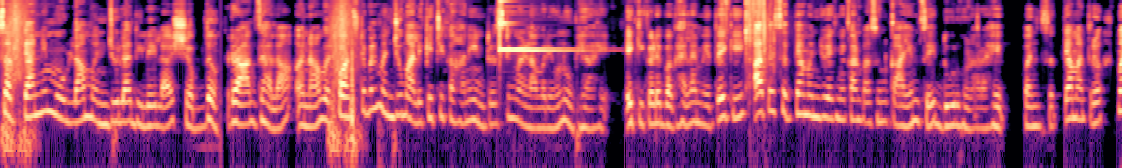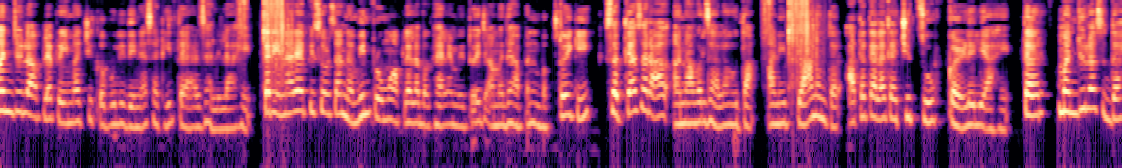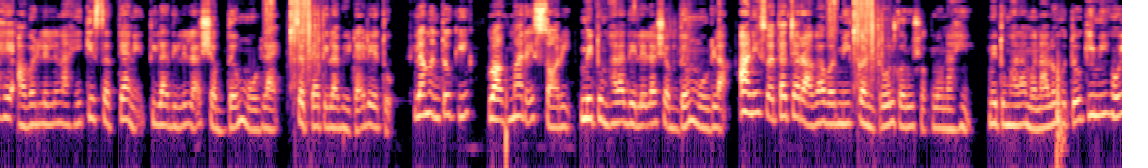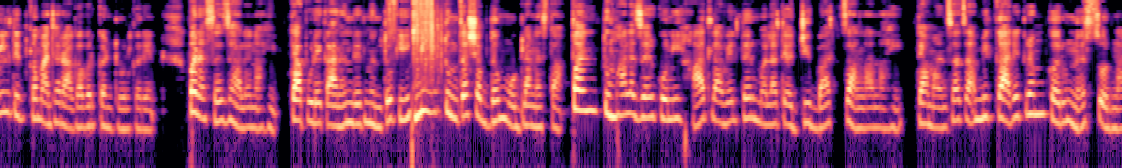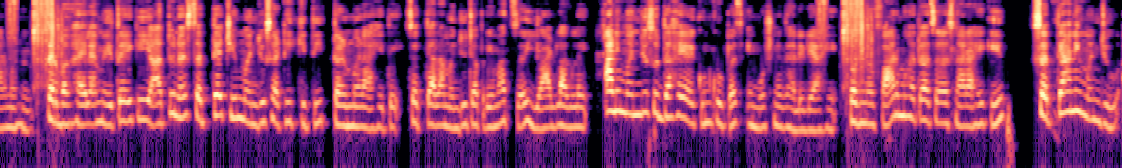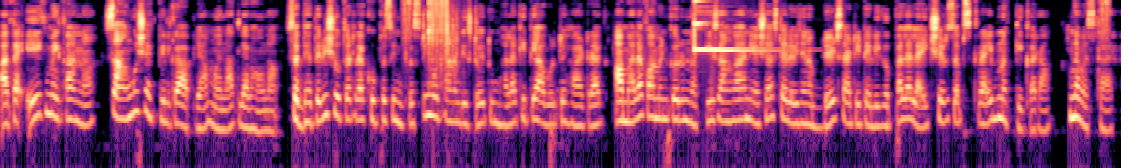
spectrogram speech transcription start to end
सत्याने मोडला मंजूला दिलेला शब्द. राग झाला अनावर. कॉन्स्टेबल मंजू मालिकेची कहाणी इंटरेस्टिंग वळणावर येऊन उभी आहे. एकीकडे बघायला मिळते की आता सत्या मंजू एकमेकांपासून कायमचे दूर होणार आहेत. पण सत्या मात्र मंजूला आपल्या प्रेमाची कबुली देण्यासाठी तयार झालेला आहे. तर येणाऱ्या एपिसोडचा नवीन प्रोमो आपल्याला बघायला मिळतोय ज्यामध्ये आपण बघतोय की सत्याचा राग अनावर झाला होता आणि त्यानंतर आता त्याला त्याची चूक कळलेली आहे. तर मंजूला सुद्धा हे आवडलेलं नाही की सत्याने तिला दिलेला शब्द मोडलाय. सत्या तिला भेटायला येतो. तिला म्हणतो की वाघमारे सॉरी मी तुम्हाला दिलेला शब्द मोडला आणि स्वतःच्या रागावर मी कंट्रोल करू शकलो नाही. मी तुम्हाला म्हणालो होतो की मी होईल तितकं माझ्या रागावर कंट्रोल करेन. पण असं झालं नाही. त्यापुढे कारण देत म्हणतो की मी तुमचा शब्द मोडला नसता. पण तुम्हाला जर कोणी हात लावेल तर मला ते अजिबात चालणार नाही. त्या माणसाचा मी कार्यक्रम करूनच सोडणार म्हणून. तर बघायला मिळतंय की यातूनच सत्याची मंजूसाठी किती तळमळ आहे ते. सत्याला मंजूच्या प्रेमाचं याड लागलंय. आणि मंजू म्हणजे सुद्धा हे ऐकून खूपच इमोशनल झालेली आहे. बघणं फार महत्वाचं असणार आहे की सत्या आणि मंजू आता एकमेकांना सांगू शकतील का आपल्या मनातल्या भावना? सध्या तरी शोचा ट्रॅक खूपच इंटरेस्टिंग होताना दिसतोय. तुम्हाला किती आवडतोय हा ट्रॅक आम्हाला कॉमेंट करून नक्की सांगा आणि अशाच टेलिव्हिजन अपडेटसाठी टेलिगप्पाला लाईक शेअर सबस्क्राईब नक्की करा. नमस्कार.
